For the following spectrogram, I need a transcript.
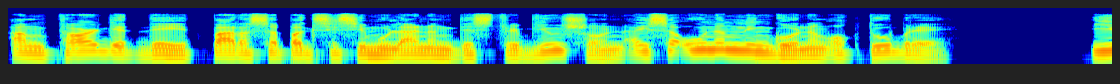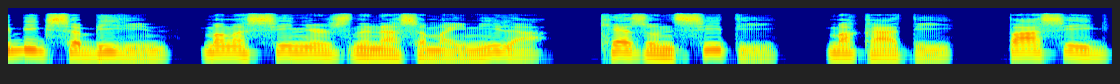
ang target date para sa pagsisimula ng distribution ay sa unang linggo ng Oktubre. Ibig sabihin, mga seniors na nasa Maynila, Quezon City, Makati, Pasig,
